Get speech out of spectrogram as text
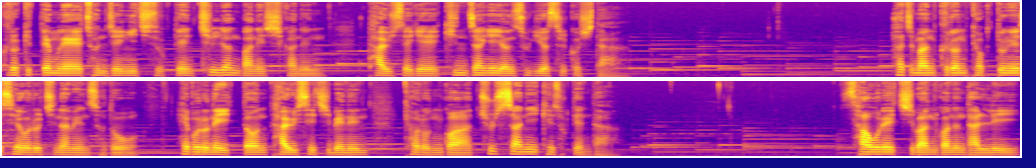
그렇기 때문에 전쟁이 지속된 7년 반의 시간은 다윗에게 긴장의 연속이었을 것이다. 하지만 그런 격동의 세월을 지나면서도 헤브론에 있던 다윗의 집에는 결혼과 출산이 계속된다. 사울의 집안과는 달리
